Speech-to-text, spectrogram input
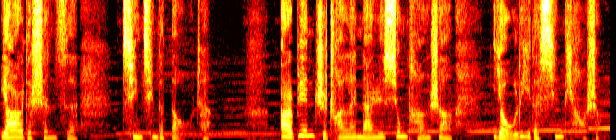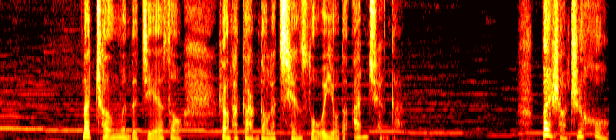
瑶儿的身子轻轻的抖着，耳边只传来男人胸膛上。有力的心跳声，那沉稳的节奏，让他感到了前所未有的安全感。半晌之后，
